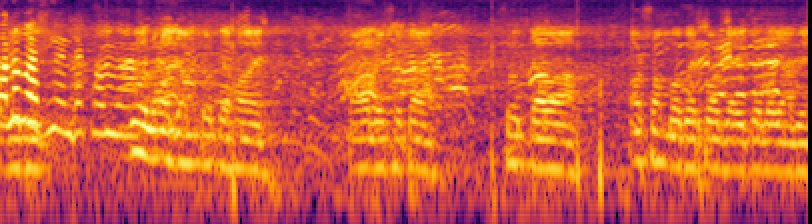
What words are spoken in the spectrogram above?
কোনো বাস নেই দেখলাম গোল হজম করতে হয় তাহলে সেটা শোধ দেওয়া অসম্ভবের পর্যায়ে চলে যাবে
